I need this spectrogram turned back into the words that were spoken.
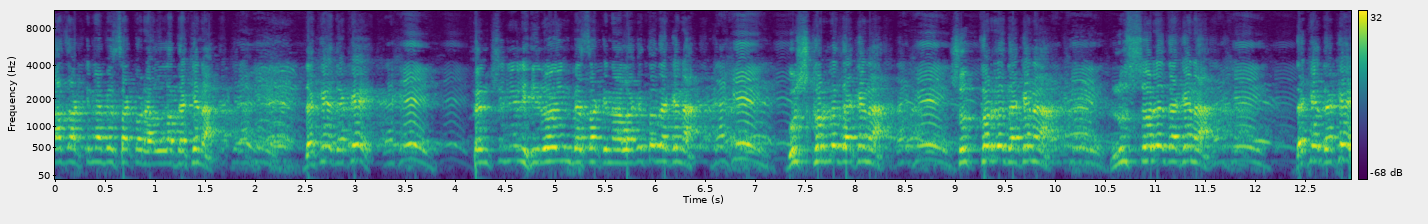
গাজা কিনা বেচা করে আল্লাহ দেখে না। দেখে। দেখে ফেন্সিডিল হিরোইন বেচা কিনা লাগে তো দেখে না। ঘুষ করলে দেখে না। সুদ করলে দেখে না। নুসরে দেখে না। দেখে। দেখে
